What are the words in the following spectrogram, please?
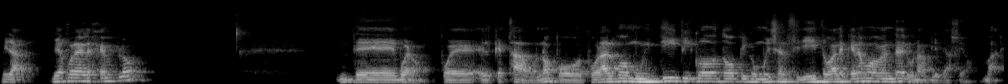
Mira, voy a poner el ejemplo de, bueno, pues el que estamos, ¿no? Por, por, algo muy típico, tópico, muy sencillito, ¿vale? Queremos vender una aplicación, ¿vale?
